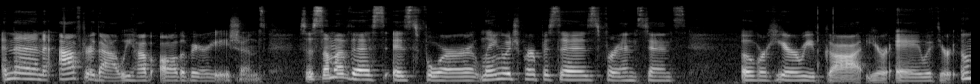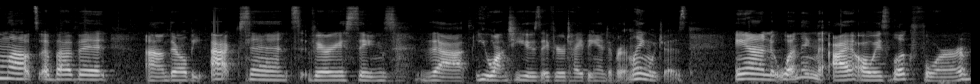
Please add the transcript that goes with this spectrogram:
And then after that, we have all the variations. So some of this is for language purposes. For instance, over here we've got your A with your umlauts above it. Um, there will be accents, various things that you want to use if you're typing in different languages. And one thing that I always look for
